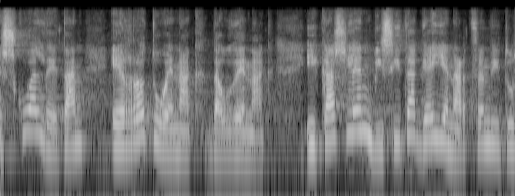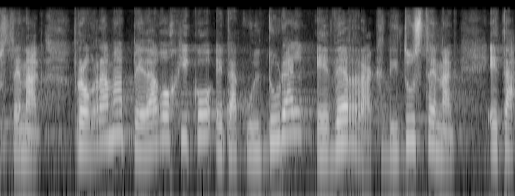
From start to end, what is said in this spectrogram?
eskualdeetan errotuenak daudenak, ikasleen bizita gehien hartzen dituztenak, programa pedagogiko eta kultural ederrak dituztenak, eta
